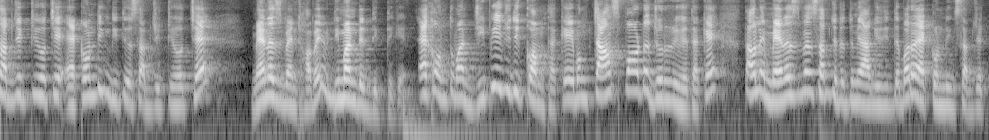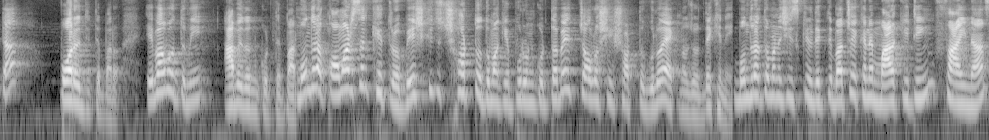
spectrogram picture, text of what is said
সাবজেক্টটি হচ্ছে অ্যাকাউন্টিং দ্বিতীয় সাবজেক্টটি হচ্ছে ম্যানেজমেন্ট হবে ডিমান্ডের দিক থেকে। এখন তোমার জিপিএ যদি কম থাকে এবং চান্স পাওয়াটা জরুরি হয়ে থাকে, তাহলে ম্যানেজমেন্ট সাবজেক্টে তুমি আগে দিতে পারো অ্যাকাউন্টিং সাবজেক্টটা পরে দিতে পারো। এভাবেও তুমি আবেদন করতে পারো। বন্ধুরা কমার্সের ক্ষেত্রেও বেশ কিছু শর্ত তোমাকে পূরণ করতে হবে। চলো সেই শর্তগুলো এক নজর দেখে নিই। বন্ধুরা, তোমরা স্ক্রিনে দেখতে পাচ্ছ, এখানে মার্কেটিং ফাইন্যান্স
